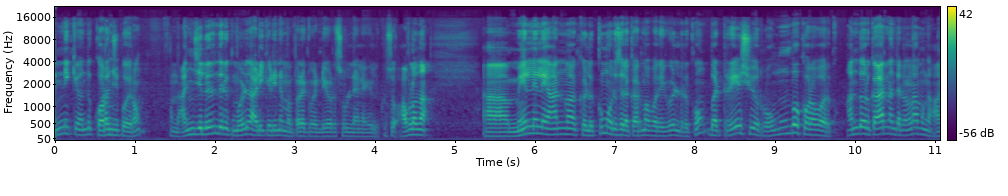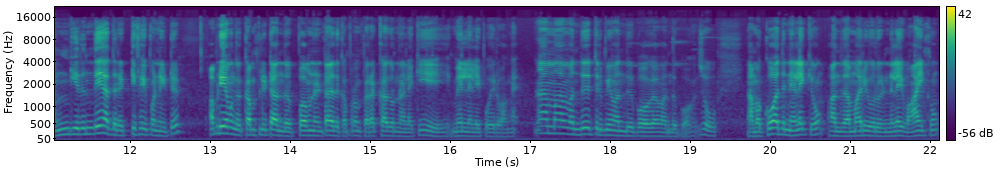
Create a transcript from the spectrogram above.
எண்ணிக்கை வந்து குறைஞ்சி போயிடும் அந்த அஞ்சிலிருந்து இருக்கும்பொழுது அடிக்கடி நம்ம பிறக்க வேண்டிய ஒரு சூழ்நிலைகள் இருக்கும். ஸோ அவ்வளோதான் மேல்நிலை ஆன்மாக்களுக்கும் ஒரு சில கர்ம பதவிகள் இருக்கும். பட் ரேஷியோ ரொம்ப குறவாக இருக்கும். அந்த ஒரு காரணத்தினால அவங்க அங்கிருந்தே அதை ரெக்டிஃபை பண்ணிவிட்டு அப்படியே அவங்க கம்ப்ளீட்டாக அந்த பெர்மனெண்ட்டாக இதுக்கப்புறம் பிறக்காத ஒரு நிலைக்கு மேல்நிலை போயிடுவாங்க நம்ம வந்து திருப்பி வந்து போக வந்து போக. ஸோ நமக்கோ அது நிலைக்கும் அந்த மாதிரி ஒரு நிலை வாய்க்கும்.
